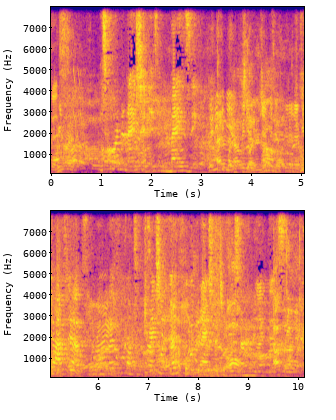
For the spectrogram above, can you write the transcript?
That's this. What I want to see. I haven't played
